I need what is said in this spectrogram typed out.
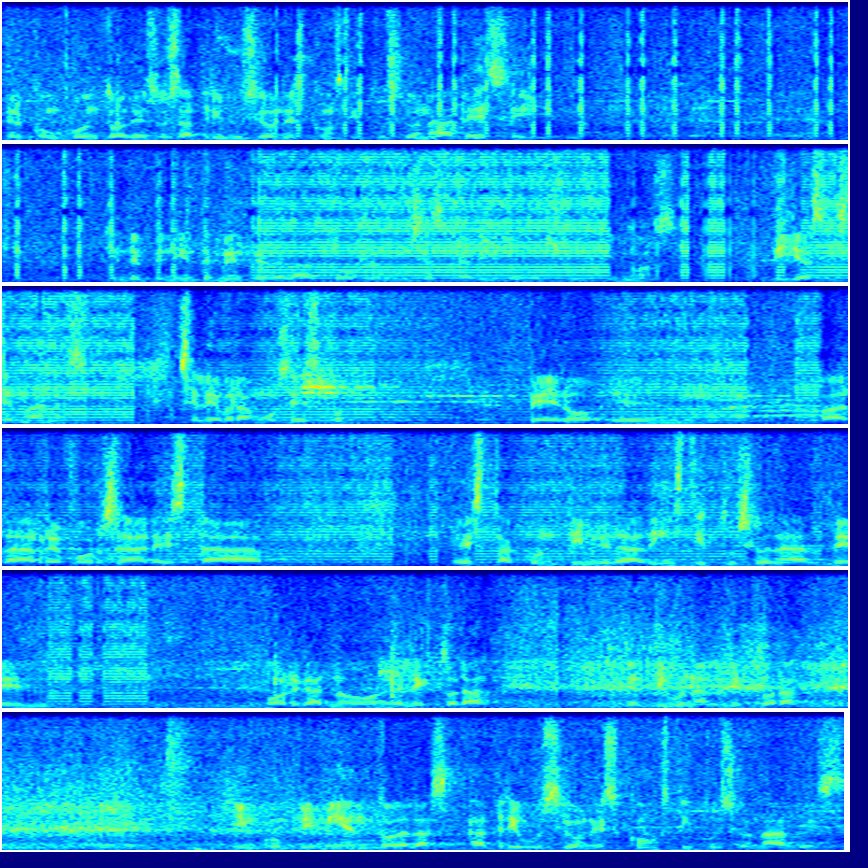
el conjunto de sus atribuciones constitucionales y independientemente de las dos renuncias que ha habido en los últimos días y semanas. Celebramos esto, pero eh, para reforzar esta, esta continuidad institucional del órgano electoral, del Tribunal Electoral, incumplimiento de las atribuciones constitucionales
